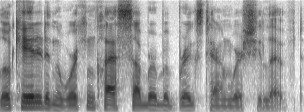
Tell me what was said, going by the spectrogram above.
located in the working class suburb of Briggstown where she lived.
